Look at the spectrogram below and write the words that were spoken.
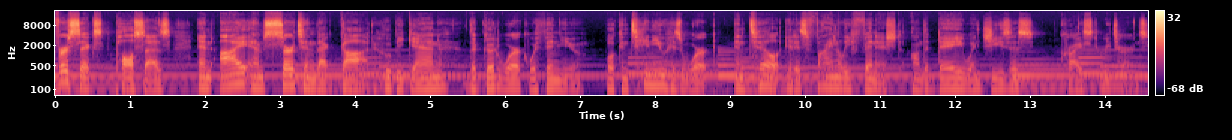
verse 6, Paul says, And I am certain that God, who began the good work within you, will continue his work until it is finally finished on the day when Jesus Christ returns.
